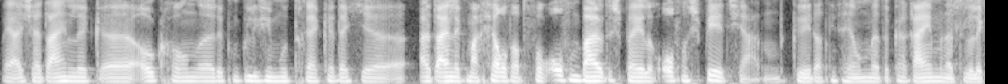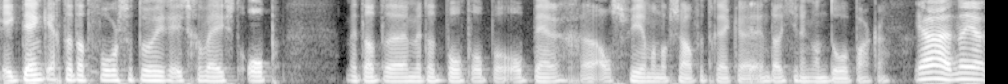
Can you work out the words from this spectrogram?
ja, als je uiteindelijk eh, ook gewoon eh, de conclusie moet trekken dat je eh, uiteindelijk maar geld had voor of een buitenspeler of een spits, ja, dan kun je dat niet helemaal met elkaar rijmen natuurlijk. Ik denk echt dat dat voorsorteren is geweest op met dat, eh, met dat bot op, op berg eh, als Veerman nog zou vertrekken en dat je dan kan doorpakken. Ja, nou ja,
